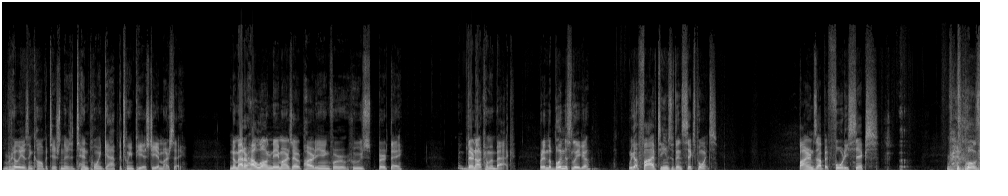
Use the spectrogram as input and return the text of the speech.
really isn't competition. There's a 10 point gap between PSG and Marseille. No matter how long Neymar's out partying for whose birthday, they're not coming back. But in the Bundesliga, we got five teams within six points. Bayern's up at 46. Red Bull's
